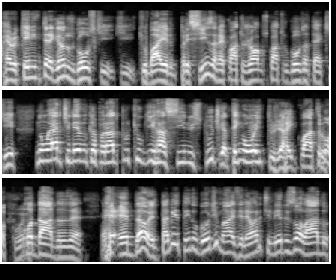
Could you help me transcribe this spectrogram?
Harry Kane entregando os gols que, que, que, o Bayern precisa, né? Quatro jogos, quatro gols até aqui. Não é artilheiro do campeonato porque o Gui Racino no Stuttgart tem oito já em quatro rodadas, né? É, é, não, ele tá metendo gol demais. Ele é o artilheiro isolado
